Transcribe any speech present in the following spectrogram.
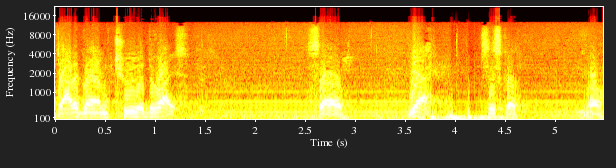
datagram to the device. So, yeah, Cisco. Oh.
